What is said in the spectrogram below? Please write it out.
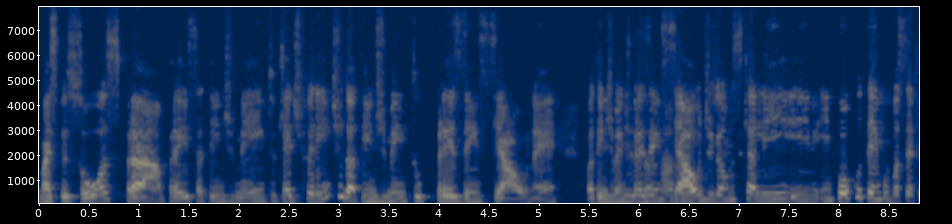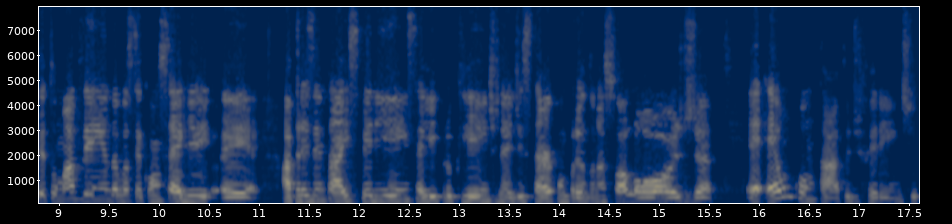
mais pessoas para esse atendimento, que é diferente do atendimento presencial, né? O atendimento Exatamente. presencial, digamos que ali em pouco tempo você efetua uma venda, você consegue é, apresentar a experiência ali para o cliente, né, de estar comprando na sua loja. É, é um contato diferente.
